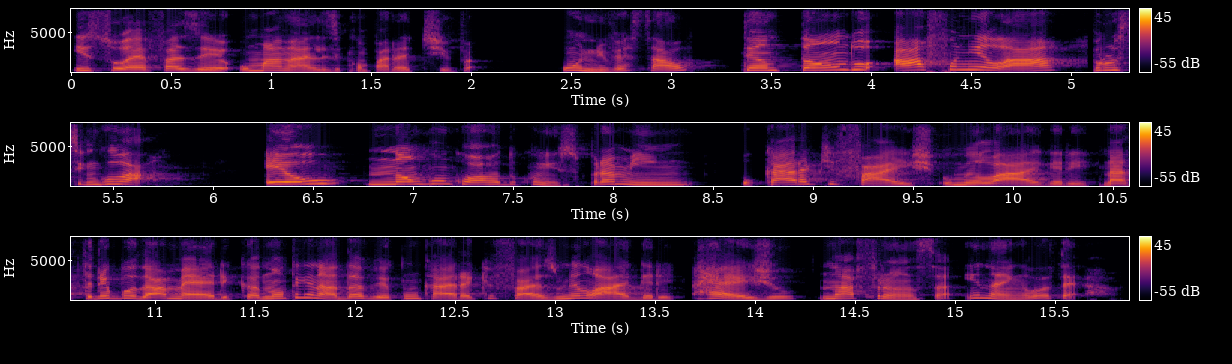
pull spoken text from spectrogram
Isso é fazer uma análise comparativa universal, tentando afunilar para o singular. Eu não concordo com isso. Para mim, o cara que faz o milagre na tribo da América não tem nada a ver com o cara que faz o milagre régio na França e na Inglaterra.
